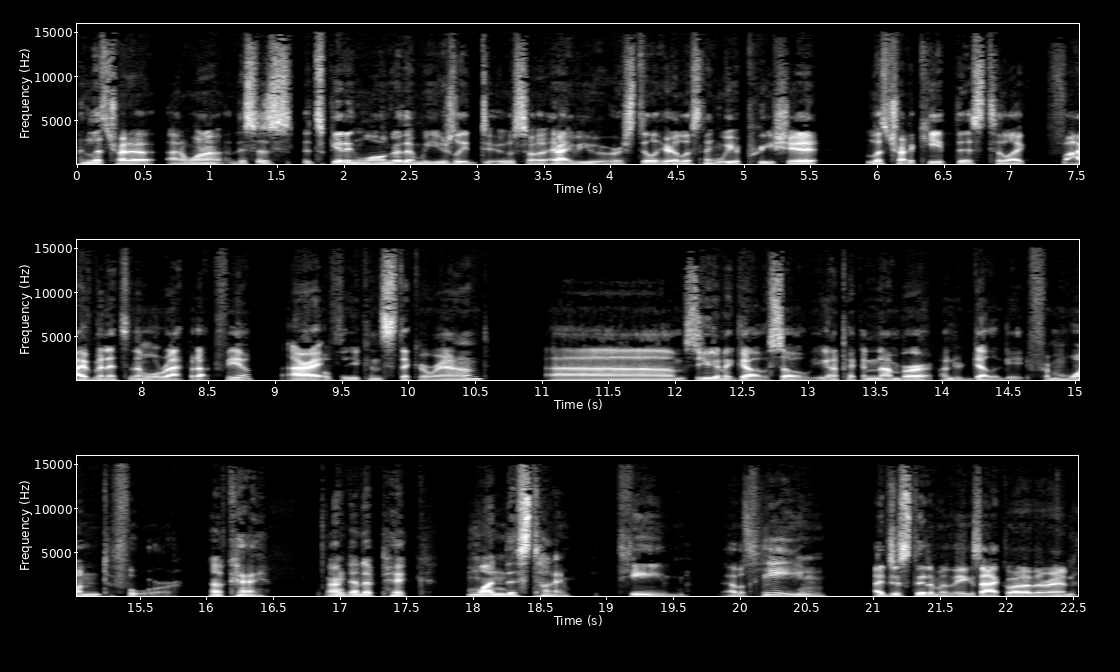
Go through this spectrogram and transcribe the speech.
and let's try to. I don't want to. This is it's getting longer than we usually do. So any of you who are still here listening, we appreciate it. Let's try to keep this to like five minutes, and then we'll wrap it up for you. All right. Hopefully, you can stick around. Um, so you're gonna go. So you're gonna pick a number under delegate from one to four. Okay. I'm going to pick one this time. Team. That was. Team. I just did them in the exact one other end.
